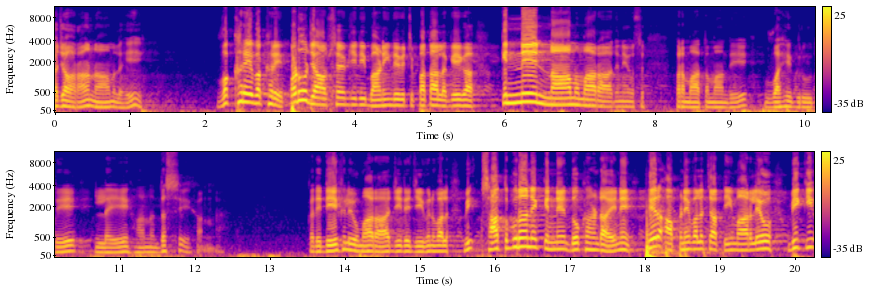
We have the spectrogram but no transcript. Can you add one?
ਹਜ਼ਾਰਾਂ ਨਾਮ ਲਏ। ਵੱਖਰੇ ਵੱਖਰੇ ਪੜੋ ਜਾਪ ਸਾਹਿਬ ਜੀ ਦੀ ਬਾਣੀ ਦੇ ਵਿੱਚ ਪਤਾ ਲੱਗੇਗਾ ਕਿੰਨੇ ਨਾਮ ਮਹਾਰਾਜ ਨੇ ਉਸ ਪਰਮਾਤਮਾ ਦੇ ਵਾਹਿਗੁਰੂ ਦੇ ਲਏ ਹਨ, ਦੱਸੇ ਹਨ। ਕਦੇ ਦੇਖ ਲਿਓ ਮਹਾਰਾਜ ਜੀ ਦੇ ਜੀਵਨ ਵੱਲ ਵੀ ਸਤਿਗੁਰਾਂ ਨੇ ਕਿੰਨੇ ਦੁੱਖ ਹੰਡਾਏ ਨੇ, ਫਿਰ ਆਪਣੇ ਵੱਲ ਝਾਤੀ ਮਾਰ ਲਿਓ ਵੀ ਕੀ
